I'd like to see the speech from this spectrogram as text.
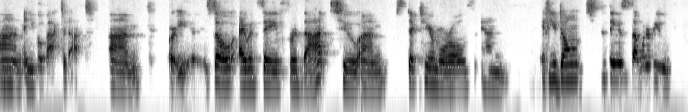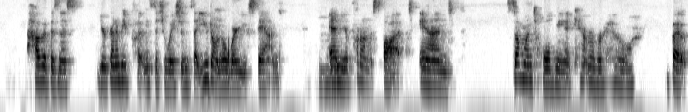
mm-hmm. um, and you go back to that. Um, or so I would say for that to um, stick to your morals, and if you don't, the thing is that whenever you have a business, you're going to be put in situations that you don't know where you stand mm-hmm. and you're put on the spot. And someone told me, I can't remember who, but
